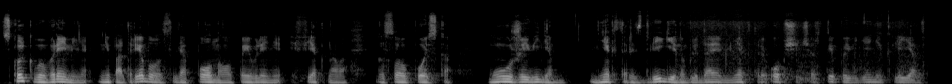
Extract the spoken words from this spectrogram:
Сколько бы времени не потребовалось для полного появления эффектного голосового поиска, мы уже видим, некоторые сдвиги и наблюдаем некоторые общие черты поведения клиентов.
